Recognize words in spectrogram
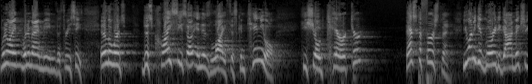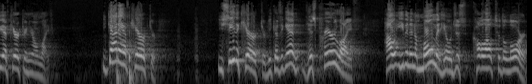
What do I, what do I mean, the three C's? In other words, this crisis in his life, this continual, he showed character. That's the first thing. You want to give glory to God, make sure you have character in your own life. You got to have character. You see the character because, again, his prayer life, how even in a moment he'll just call out to the Lord.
